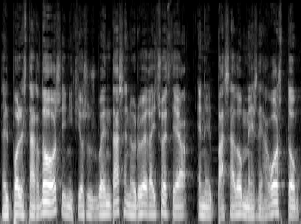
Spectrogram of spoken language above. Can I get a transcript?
El Polestar 2 inició sus ventas en Noruega y Suecia en el pasado mes de agosto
